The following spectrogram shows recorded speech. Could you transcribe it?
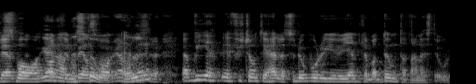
Det- svagare när han är blir stor? eller? Jag vet, det förstår inte jag heller, så då borde det ju egentligen vara dumt att han är stor.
